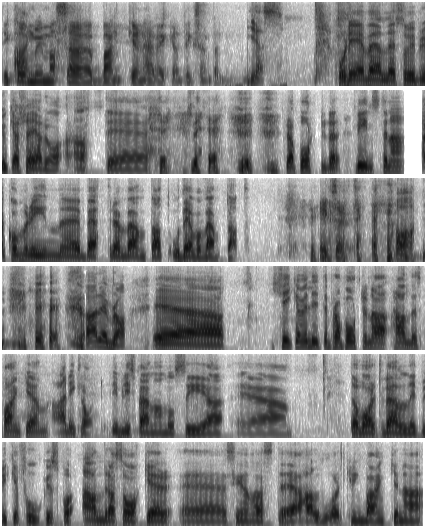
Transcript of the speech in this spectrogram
Det kommer ju massa banker den här veckan till exempel. Yes. Och det är väl som vi brukar säga då att eh, rapporterna, vinsterna kommer in eh, bättre än väntat och det var väntat. Exakt. ja. ja, det är bra. Eh, kikar vi lite på rapporterna, Handelsbanken, ja, det är klart, det blir spännande att se. Eh, det har varit väldigt mycket fokus på andra saker eh, senaste eh, halvåret kring bankerna.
